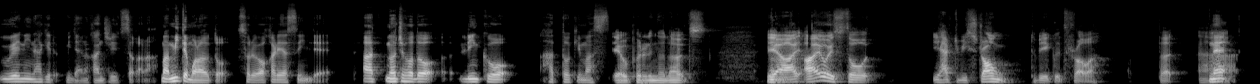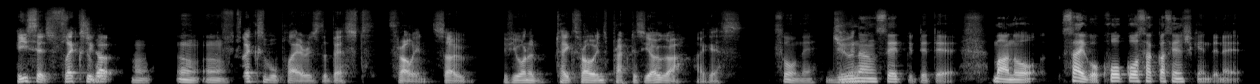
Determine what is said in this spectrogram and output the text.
う上に投げるみたいな感じで言ってたから。まあ見てもらうとそれ分かりやすいんで、あ、後ほどリンクを貼っておきます。Yeah, we'll put it in the notes. Yeah, Um, I, I always thought you have to be strong to be a good thrower, but uh, Ne- he says 違 flexible. うんうん。Flexible player is the best throw in. So if you want to take throw ins, practice yoga, I guess. そうね。柔軟性って言ってて、まああの、最後高校サッカー選手権でね、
